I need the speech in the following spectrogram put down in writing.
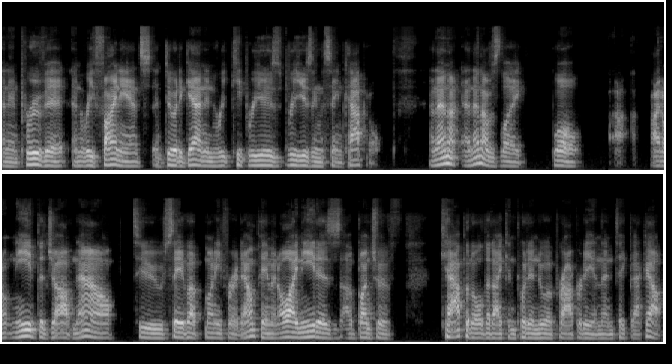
and improve it and refinance and do it again and re- keep reuse reusing the same capital. And then I, and then I was like, well, I don't need the job now to save up money for a down payment. All I need is a bunch of capital that I can put into a property and then take back out.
